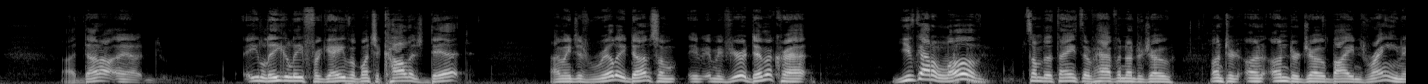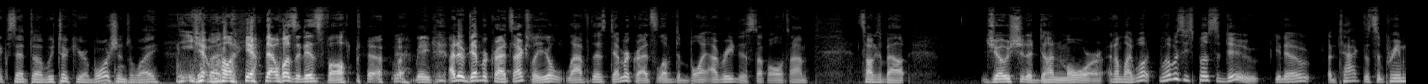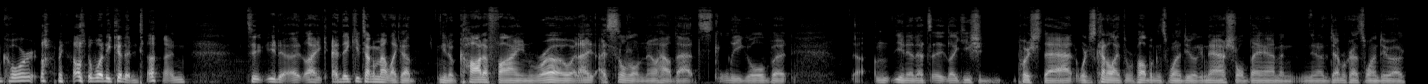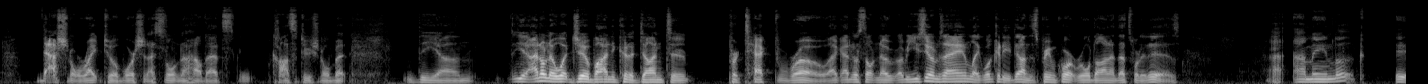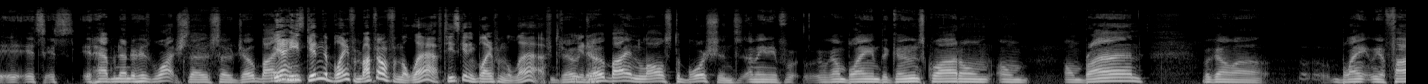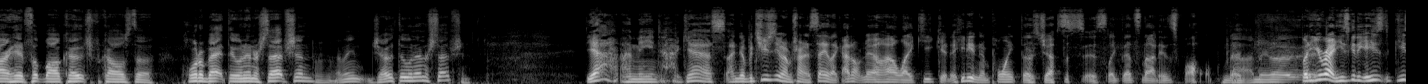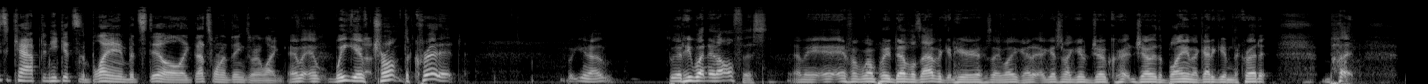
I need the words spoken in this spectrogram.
uh, done uh, illegally forgave a bunch of college debt. I mean, just really done some. If, if you're a Democrat, you've got to love some of the things that have happened under Joe under un, under Joe Biden's reign. Except uh, we took your abortions away. Yeah, But- well, yeah, that wasn't his fault. I mean, I know Democrats actually. You'll laugh at this. Democrats love to blame. I read this stuff all the time. It talks about Joe should have done more, and I'm like, what? What was he supposed to do? You know, attack the Supreme Court? I mean, I don't know what he could have done. To you know, like they keep talking about like a you know codifying Roe, and I, I still don't know how that's legal, but um, you know that's like you should push that, which is kind of like the Republicans want to do a national ban, and you know the Democrats want to do a national right to abortion. I still don't know how that's constitutional, but the um, you know I don't know what Joe Biden could have done to protect Roe. Like I just don't know. I mean, you see what I'm saying? Like what could he have done? The Supreme Court ruled on it. That's what it is. I, I mean, look, it, it- it's it's it happened under his watch though. So Joe Biden, Yeah, he's getting the blame from. I'm talking from the left. He's getting blame from the left. Joe, you know? Joe Biden lost abortions. I mean, if we're, we're going to blame the goon squad on on on Brian, we're going to blame you know, firehead football coach because the quarterback threw an interception. Mm-hmm. I mean, Joe threw an interception. Yeah, I mean, I guess I know, but you see what I'm trying to say. Like, I don't know how like he could. He didn't appoint those justices. Like, that's not his fault. But, I mean, uh, but you're right. He's gonna. He's he's a captain. He gets the blame. But still, like, that's one of the things where like, And, and we give Trump the credit, but you know, but he wasn't in office. I mean, if I'm going to play devil's advocate here, I say, well, gotta- I guess if I give Joe Joe the blame, I got to give him the credit. But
